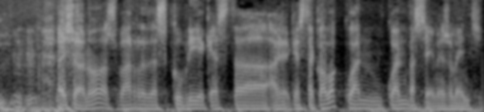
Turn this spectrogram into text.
Mm -hmm. Això, no? Es va redescobrir aquesta, aquesta cova quan, quan va ser, més o menys?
